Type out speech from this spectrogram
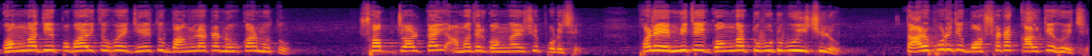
গঙ্গা দিয়ে প্রবাহিত হয়ে যেহেতু বাংলাটা নৌকার মতো, সব জলটাই আমাদের গঙ্গায় এসে পড়েছে। ফলে এমনিতেই গঙ্গা টুবু টুবুই ছিল। তার উপরে যে বর্ষাটা কালকে হয়েছে,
